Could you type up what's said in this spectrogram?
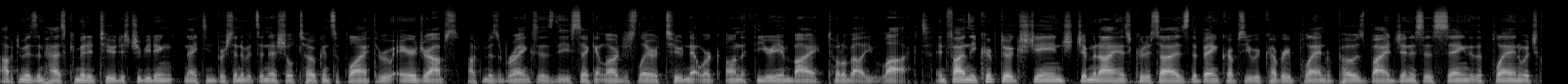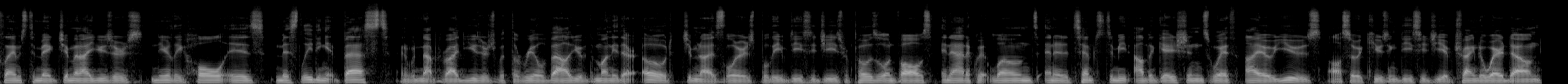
Optimism has committed to distributing 19% of its initial token supply through airdrops. Optimism ranks as the second largest Layer 2 network on Ethereum by total value locked. And finally, Crypto Exchange exchange, Gemini has criticized the bankruptcy recovery plan proposed by Genesis, saying that the plan, which claims to make Gemini users nearly whole, is misleading at best and would not provide users with the real value of the money they're owed. Gemini's lawyers believe DCG's proposal involves inadequate loans and an attempt to meet obligations with IOUs, also accusing DCG of trying to wear down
